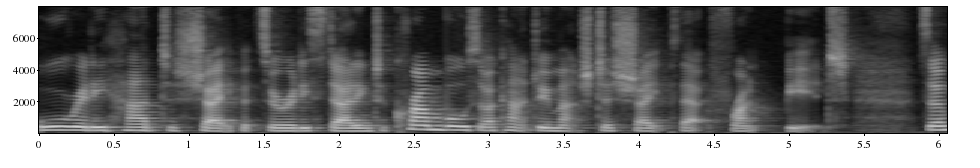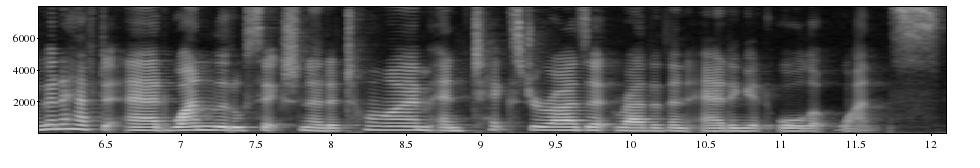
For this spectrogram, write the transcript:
already hard to shape. It's already starting to crumble, so I can't do much to shape that front bit. So I'm going to have to add one little section at a time and texturize it rather than adding it all at once.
